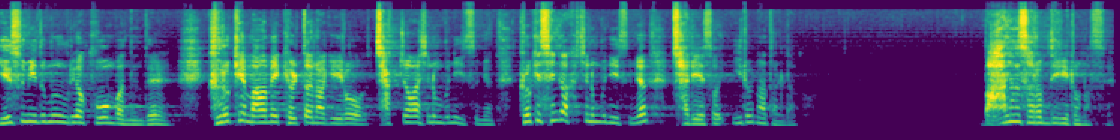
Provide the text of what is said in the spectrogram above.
예수 믿으면 우리가 구원받는데 그렇게 마음에 결단하기로 작정하시는 분이 있으면 그렇게 생각하시는 분이 있으면 자리에서 일어나 달라고. 많은 사람들이 일어났어요.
